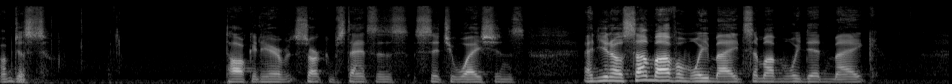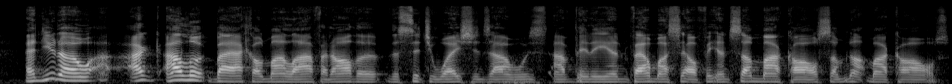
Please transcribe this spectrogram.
I'm just talking here of circumstances, situations. And you know, some of them we made, some of them we didn't make. And you know, I, I look back on my life and all the, the situations I was, I've been in, found myself in, some my calls, some not my calls.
